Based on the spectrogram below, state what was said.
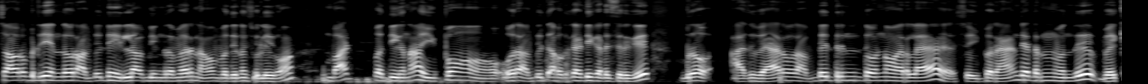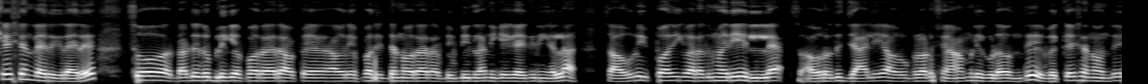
ஸோ அவரை பற்றி எந்த ஒரு அப்டேட்டும் இல்லை அப்படிங்கிற மாதிரி நம்ம பார்த்தீங்கன்னா சொல்லிடுவோம் பட் பார்த்தீங்கன்னா இப்போ ஒரு அப்டேட் அவருக்காட்டி கிடச்சிருக்கு. ப்ரோ அது வேறு ஒரு அப்டேட்டுன்ட்டு ஒன்றும் வரல. ஸோ இப்போ ரேண்டேட்டர்னு வந்து வெக்கேஷனில் இருக்கிறாரு. ஸோ டபிள்யூடபிள்யூக்கு எப்போ வர்றாரு அப்போ அவர் எப்போ ரிட்டர்ன் வர்றாரு? அப்படி இப்படின்லாம் நீங்கள் கேட்குறீங்கல்ல ஸோ அவரும் இப்போதைக்கு வர்றது மாதிரியே இல்லை. ஸோ அவர் வந்து ஜாலியாக அவங்களோட ஃபேமிலி கூட வந்து வெக்கேஷனை வந்து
